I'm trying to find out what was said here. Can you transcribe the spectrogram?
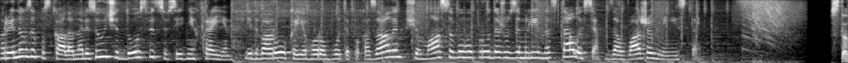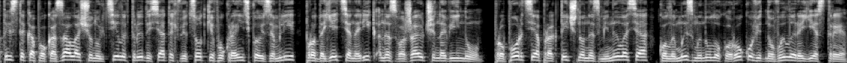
Ринок запускали, аналізуючи досвід сусідніх країн, і два роки його роботи показали, що масового продажу землі не сталося, зауважив міністр. Статистика показала, що 0,3% української землі продається на рік, незважаючи на війну. Пропорція практично не змінилася, коли ми з минулого року відновили реєстри.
